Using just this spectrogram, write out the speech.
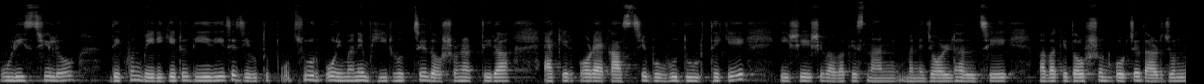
পুলিশ ছিল দেখুন ব্যারিকেডও দিয়ে দিয়েছে। যেহেতু প্রচুর পরিমাণে ভিড় হচ্ছে দর্শনার্থীরা, একের পর এক আসছে বহু দূর থেকে। এসে এসে বাবাকে স্নান মানে জল ঢালছে, বাবাকে দর্শন করছে। তার জন্য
